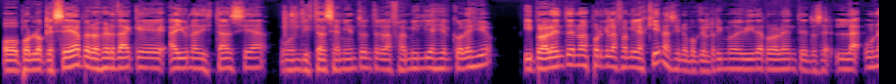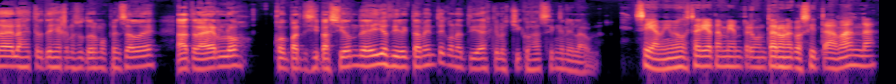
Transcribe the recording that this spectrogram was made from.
o por lo que sea, pero es verdad que hay una distancia, un distanciamiento entre las familias y el colegio, y probablemente no es porque las familias quieran, sino porque el ritmo de vida probablemente. Entonces, la, una de las estrategias que nosotros hemos pensado es atraerlos con participación de ellos directamente con actividades que los chicos hacen en el aula. Sí, a mí me gustaría también preguntar una cosita a Amanda.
